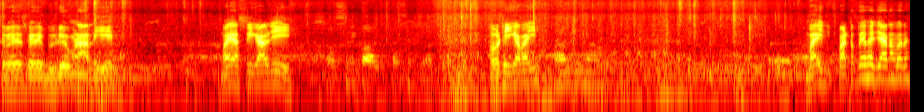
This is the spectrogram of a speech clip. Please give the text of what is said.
ਸਵੇਰੇ ਸਵੇਰੇ ਵੀਡੀਓ ਬਣਾ ਲਈਏ। ਬਾਈ ਸਤਿ ਸ੍ਰੀ ਅਕਾਲ ਜੀ। ਸਤਿ ਸ੍ਰੀ ਅਕਾਲ ਹੋ ਠੀਕ ਹੈ ਬਾਈ? ਹਾਂਜੀ ਹਾਂ। ਬਾਈ ਪੱਟਦੇ ਫਿਰ ਜਾਨਵਰ?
